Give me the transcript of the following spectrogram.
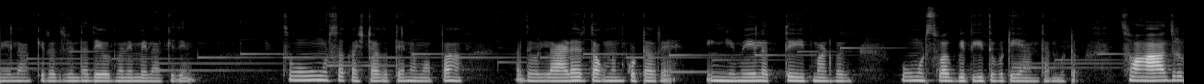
ಮೇಲೆ ಹಾಕಿರೋದ್ರಿಂದ ದೇವ್ರ ಮನೆ ಮೇಲೆ ಹಾಕಿದ್ದೀನಿ. ಸೊ ಹೂ ಮುಡ್ಸೋಕೆ ಕಷ್ಟ ಆಗುತ್ತೆ ನಮ್ಮಪ್ಪ. ಅದು ಲ್ಯಾಡರ್ ತೊಗೊಂಬಂದು ಕೊಟ್ಟವ್ರೆ. ಹಿಂಗೆ ಮೇಲೆ ಹತ್ತಿ ಇದು ಮಾಡ್ಬೇಕು ಹೂ ಮುಡ್ಸುವಾಗ ಬಿದ್ದಿದ್ದು ಬಿಟ್ಟಿಯ ಅಂತ ಅಂದ್ಬಿಟ್ಟು. ಸೊ ಆದ್ರೂ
